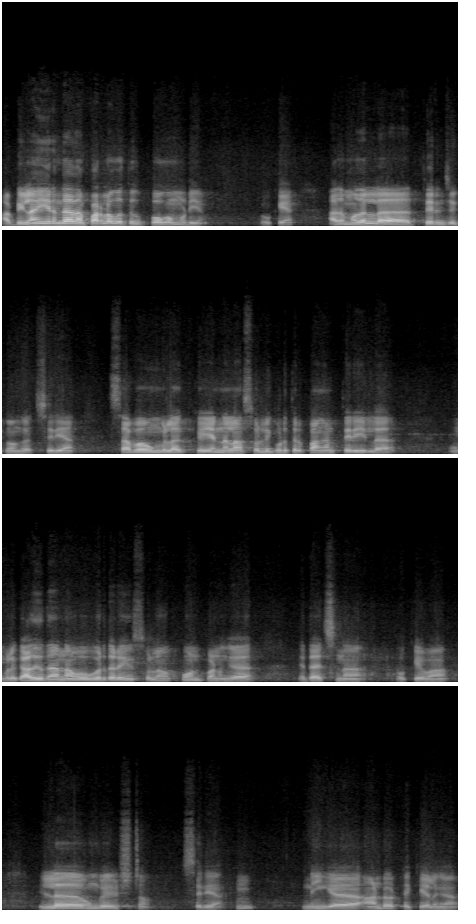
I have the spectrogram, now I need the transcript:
அப்படிலாம் இருந்தால் தான் பரலோகத்துக்கு போக முடியும். ஓகே அதை முதல்ல தெரிஞ்சுக்கோங்க. சரியா? சபை உங்களுக்கு என்னெல்லாம் சொல்லி கொடுத்துருப்பாங்கன்னு தெரியல. உங்களுக்கு அதுதான் நான் ஒவ்வொரு தடவையும் சொல்லுவேன். ஃபோன் பண்ணுங்கள் ஏதாச்சுன்னா ஓகேவா இல்லை உங்கள் இஷ்டம். சரியா? ம்? நீங்கள் ஆண்டவர்கிட்ட கேளுங்க.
